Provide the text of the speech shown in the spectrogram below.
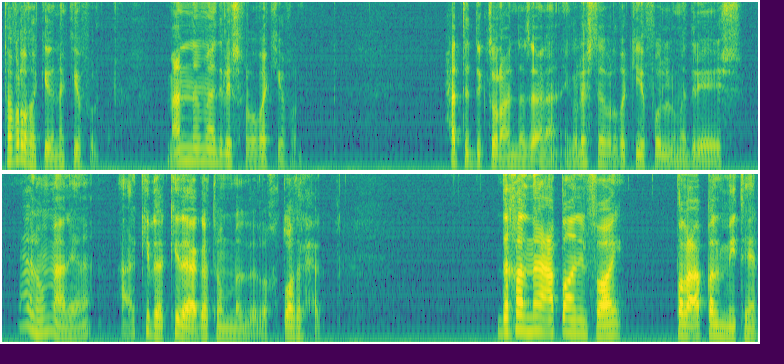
تفرضها كذا إنها Q full مع إنه ما أدري ليش فرضها Q full حتى الدكتور عندنا زعلان يقول ليش تفرضها Q full وما أدري إيش؟ المهم ما علينا. كذا كذا أعطتهم خطوات الحل. دخلنا أعطاني الفاي طلع أقل من 200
